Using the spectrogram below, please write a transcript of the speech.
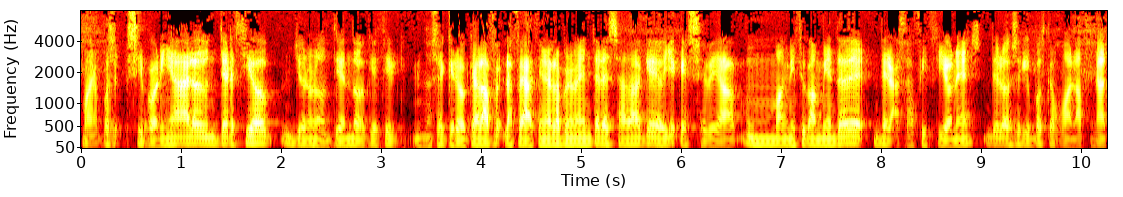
Bueno, pues si ponía lo de un tercio, yo no lo entiendo. Quiero decir, no sé, creo que la, la federación es la primera interesada que, oye, que se vea un magnífico ambiente de, de las aficiones de los equipos que juegan la final.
